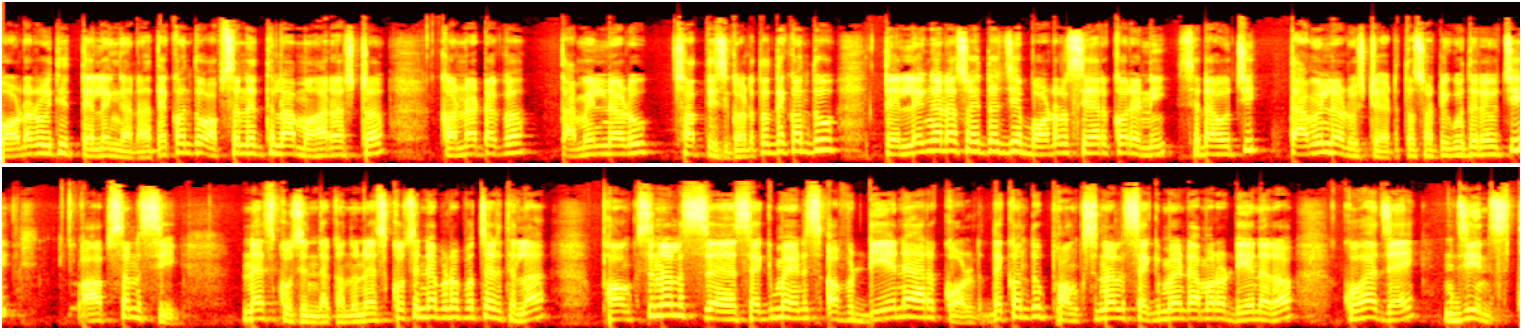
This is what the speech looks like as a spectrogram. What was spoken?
border with Telangana ଦେଖନ୍ତୁ ଅପସନ୍ ଥିଲା ମହାରାଷ୍ଟ୍ର କର୍ଣ୍ଣାଟକ ତାମିଲନାଡ଼ୁ ଛତିଶଗଡ଼ ତ ଦେଖନ୍ତୁ ତେଲେଙ୍ଗାନା ସହିତ ଯିଏ ବର୍ଡର ସେୟାର କରେନି ସେଟା ହେଉଛି ତାମିଲନାଡ଼ୁ ଷ୍ଟେଟ୍ ତ ସଠିକ୍ ଉତ୍ତର ହେଉଛି ଅପସନ୍ ସି ନେକ୍ସଟ କ୍ୱେଶ୍ଚିନ୍ ଦେଖନ୍ତୁ ନେକ୍ସଟ କ୍ୱେଶ୍ଚିନ୍ ଆପଣ ପଚାରିଥିଲା functional segments of DNA are called ଦେଖନ୍ତୁ ଫଙ୍କସନାଲ ସେଗମେଣ୍ଟ ଆମର ଡିଏନ୍ଏର କୁହାଯାଏ ଜିନ୍ସ ତ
